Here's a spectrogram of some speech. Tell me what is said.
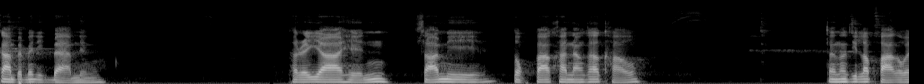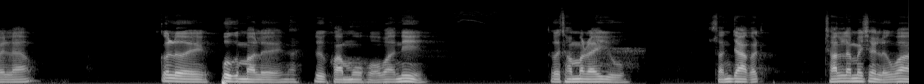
การไปเป็นอีกแบบหนึ่งภรรยาเห็นสามีตกปลาคานังคาเขา ทั้งทั้งที่รับปากเอาไว้แล้ว ก็เลยพูดขึ้นมาเลยนะด้วยความโมโหว่านี่ เธอทำอะไรอยู่ สัญญากับฉันแล้วไม่ใช่หรือว่า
